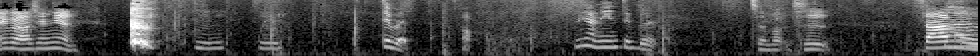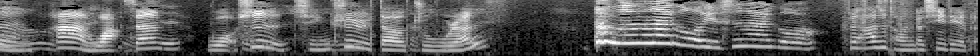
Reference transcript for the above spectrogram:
一本要先念？嗯嗯，这本。好，我想念这本。这本是《山姆和瓦森》，我是情绪的主人。那个也是那个。所以它是同一个系列的，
